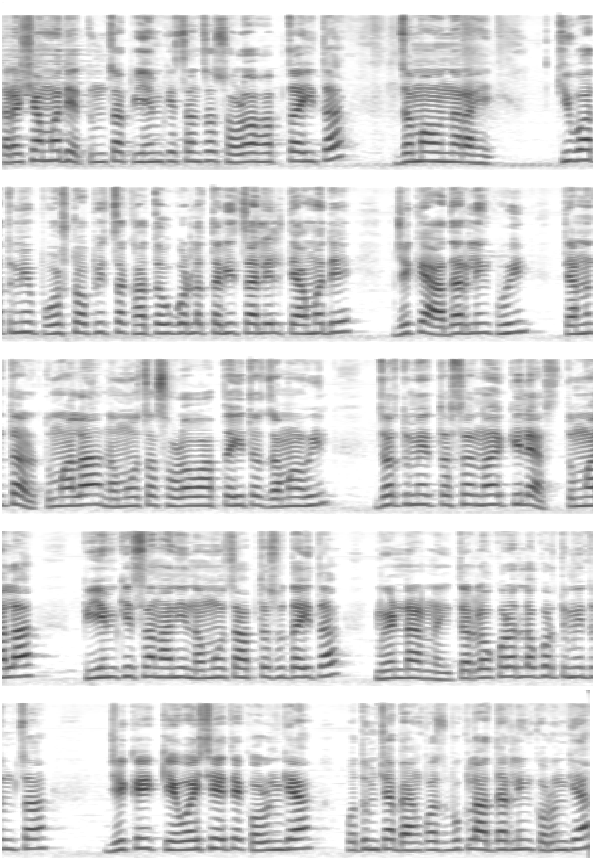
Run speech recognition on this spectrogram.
तर अशामध्ये तुमचा पी एम किसानचा सोळा हप्ता इथं जमा होणार आहे. किंवा तुम्ही पोस्ट ऑफिसचं खातं उघडलं तरी चालेल. त्यामध्ये जे काही आधार लिंक होईल त्यानंतर तुम्हाला नमोचा सोळावा हप्ता इथं जमा होईल. जर तुम्ही तसं न केल्यास तुम्हाला पी एम किसान आणि नमोचा हप्तासुद्धा इथं मिळणार नाही. तर लवकरात लवकर तुम्ही तुमचा जे काही के वाय सी आहे ते करून घ्या व तुमच्या बँक पासबुकला आधार लिंक करून घ्या.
